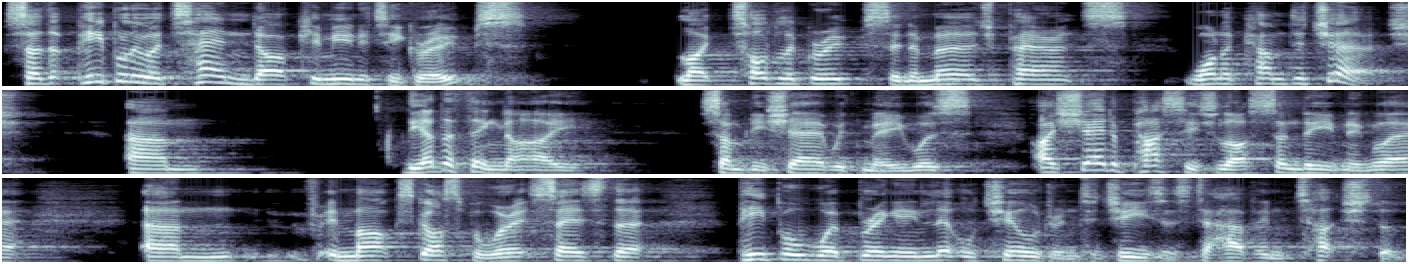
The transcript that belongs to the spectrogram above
So that people who attend our community groups, like toddler groups and emerge parents, want to come to church. Um, the other thing that I somebody shared with me was I shared a passage last Sunday evening where um, in Mark's gospel where it says that people were bringing little children to Jesus to have him touch them.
